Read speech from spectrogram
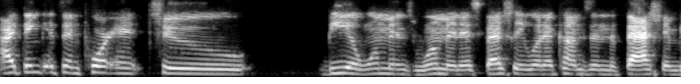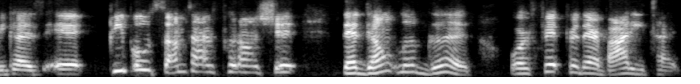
I think it's important to be a woman's woman, especially when it comes in the fashion, because it people sometimes put on shit that don't look good or fit for their body type.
